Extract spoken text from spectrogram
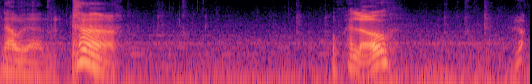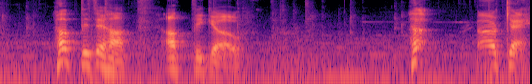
Now then. oh, hello. Hoppity hop. Up we go. Huh. Okay.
